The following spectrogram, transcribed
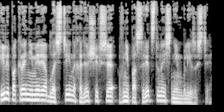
или, по крайней мере, областей, находящихся в непосредственной с ним близости.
